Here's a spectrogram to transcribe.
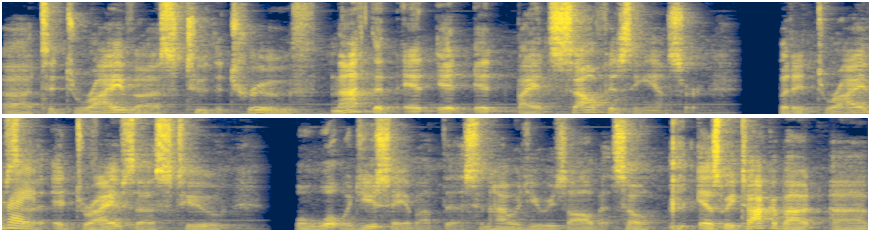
uh, to drive us to the truth. Not that it, it, it by itself is the answer, but it drives Right. uh, it drives us to, well, what would you say about this, and how would you resolve it? So, as we talk about uh,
